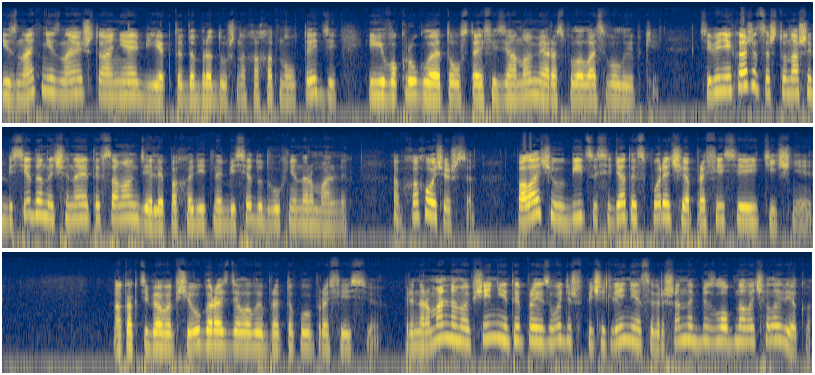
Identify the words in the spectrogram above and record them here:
И знать не знают, что они объекты, добродушно хохотнул Тедди, и его круглая толстая физиономия расплылась в улыбке. Тебе не кажется, что наша беседа начинает и в самом деле походить на беседу двух ненормальных? Обхохочешься. Палач и убийцы сидят и спорят, чья профессия этичнее. А как тебя вообще угораздило выбрать такую профессию? При нормальном общении ты производишь впечатление совершенно беззлобного человека.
